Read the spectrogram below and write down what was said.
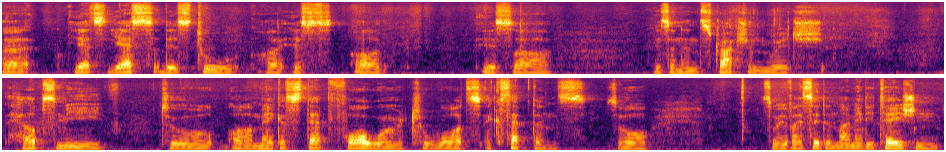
Uh, yes, yes, this too uh, is uh, is uh, is an instruction which helps me to uh, make a step forward towards acceptance. So, so if I sit in my meditation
